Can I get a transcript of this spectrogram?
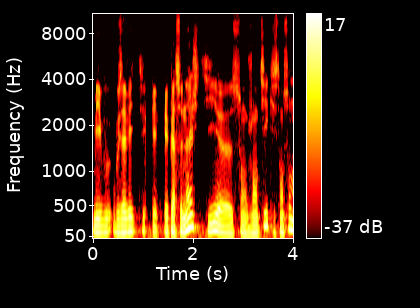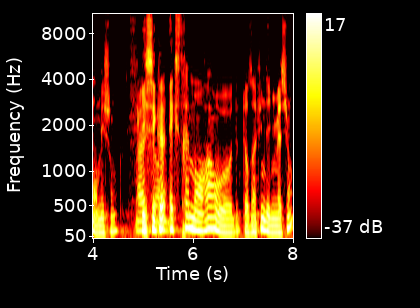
mais vous, vous avez des personnages qui euh, sont gentils, qui se transforment en méchants. Ouais, et c'est extrêmement rare au- dans un film d'animation,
